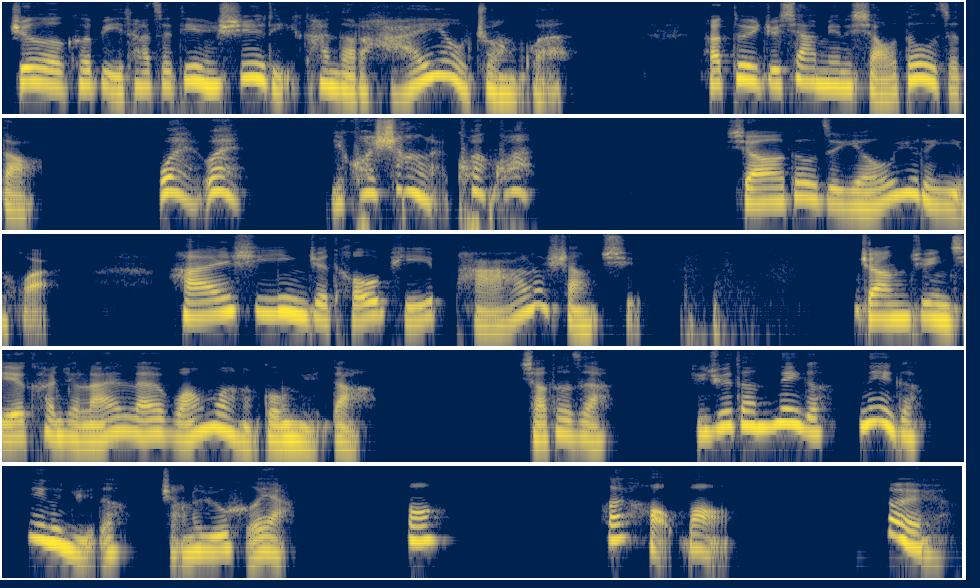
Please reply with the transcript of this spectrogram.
这可比他在电视里看到的还要壮观。他对着下面的小豆子道：“喂喂，你快上来，快快！”小豆子犹豫了一会儿，还是硬着头皮爬了上去。张俊杰看着来来往往的宫女道：“小豆子，你觉得那个、那个、那个女的长得如何呀？啊，还好吧。哎呀，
